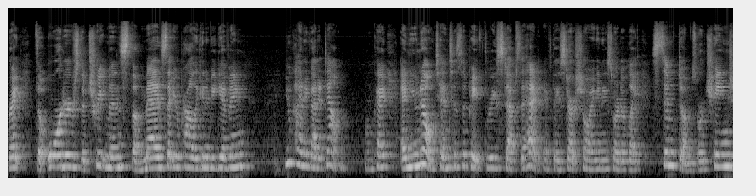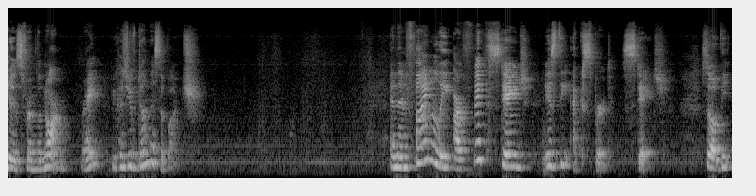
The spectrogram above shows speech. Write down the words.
right? The orders, the treatments, the meds that you're probably going to be giving, you kind of got it down, okay? And you know to anticipate three steps ahead if they start showing any sort of like symptoms or changes from the norm, right? Because you've done this a bunch. And then finally, our fifth stage is the expert stage. So the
